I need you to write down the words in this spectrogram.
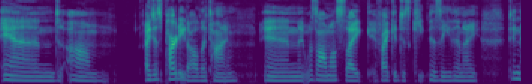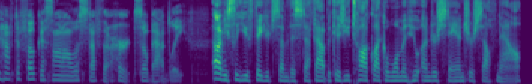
And um, I just partied all the time. And it was almost like if I could just keep busy, then I didn't have to focus on all the stuff that hurt so badly. Obviously, you figured some of this stuff out because you talk like a woman who understands yourself now.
